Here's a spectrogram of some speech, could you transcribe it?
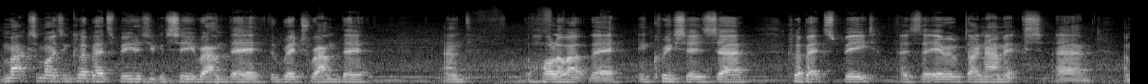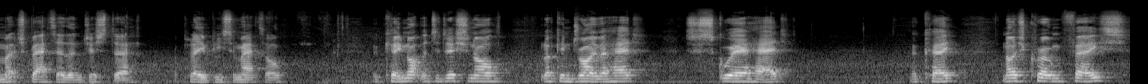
maximising club head speed as you can see round there, the ridge round there and the hollow out there. Increases uh, club head speed as the aerodynamics um, are much better than just a, a plain piece of metal. Okay, not the traditional looking driver head, square head. Okay, nice chrome face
